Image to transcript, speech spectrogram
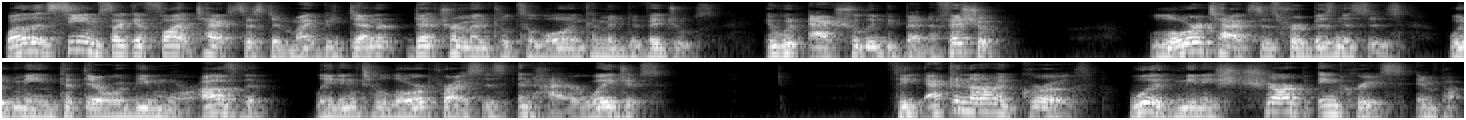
While it seems like a flat tax system might be de- detrimental to low income individuals, it would actually be beneficial. Lower taxes for businesses would mean that there would be more of them, leading to lower prices and higher wages. The economic growth would mean a sharp increase in po-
